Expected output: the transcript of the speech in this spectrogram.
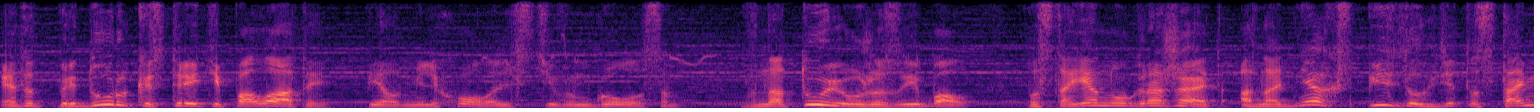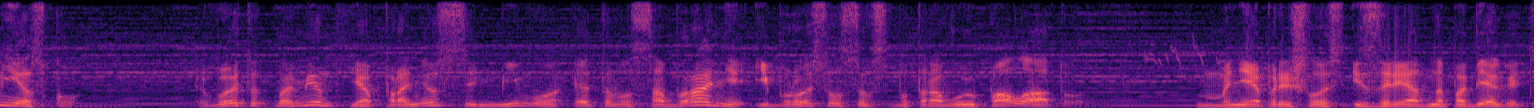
«Этот придурок из третьей палаты», — пел Мельхола льстивым голосом, — «в натуре уже заебал, постоянно угрожает, а на днях спиздил где-то стамеску». В этот момент я пронесся мимо этого собрания и бросился в смотровую палату. Мне пришлось изрядно побегать,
